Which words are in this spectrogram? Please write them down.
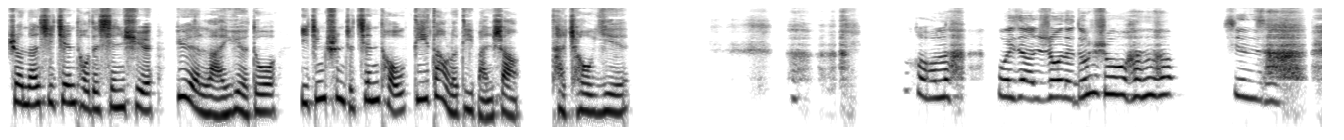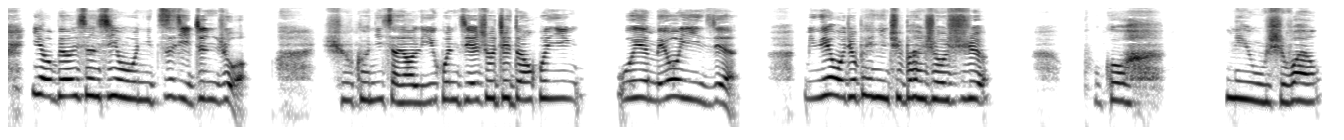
阮南希肩头的鲜血越来越多，已经顺着肩头滴到了地板上。他抽噎。好了，我想说的都说完了。现在要不要相信我？你自己斟酌。如果你想要离婚，结束这段婚姻，我也没有意见。明天我就陪你去办手续。不过，那五十万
